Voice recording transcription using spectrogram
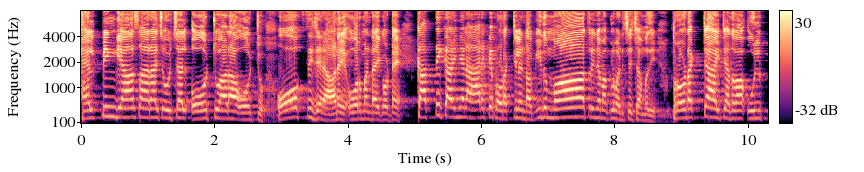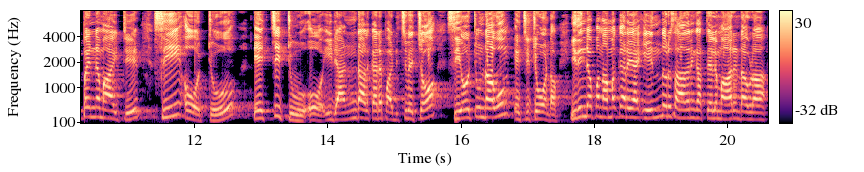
ഹെൽപ്പിംഗ് ഗ്യാസ് ആരാ ചോദിച്ചാൽ ഓ ടു ആടാ ഓ ടു ഓക്സിജൻ ആണ്. ഓർമ്മ ഉണ്ടായിക്കോട്ടെ. കത്തിക്കഴിഞ്ഞാൽ ആരൊക്കെ പ്രൊഡക്റ്റിൽ ഉണ്ടാവും ഇത് മാത്രം എന്റെ മക്കൾ പഠിച്ചു വെച്ചാൽ മതി. പ്രൊഡക്റ്റ് ആയിട്ട് അഥവാ ഉൽപ്പന്നമായിട്ട് C O two H two O ഈ രണ്ടാൾക്കാരെ പഠിച്ചു വെച്ചോ സി ഒ ടു ഉണ്ടാവും എച്ച് ടു ഉണ്ടാവും. ഇതിന്റെ ഒപ്പം നമുക്കറിയാം എന്തൊരു സാധനം കത്തിയാലും ആരുണ്ടാവുക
